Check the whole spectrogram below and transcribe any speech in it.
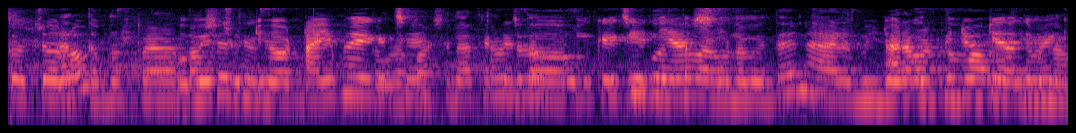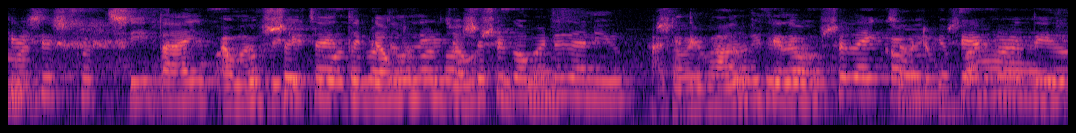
তো চলো থাকো। ছুটি টাইম হয়ে গেছে। তো ওমকে কি নিয়ে পারব না তাই না? আর ভিডিও আমার ভিডিওটি আজকে আমি শেষ করছি। তাই অবশ্যই চাইতে কেমন অবশ্যই কমেন্টে জানিও। আর ভালো লাগে অবশ্যই লাইক কমেন্ট শেয়ার করে দিও।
